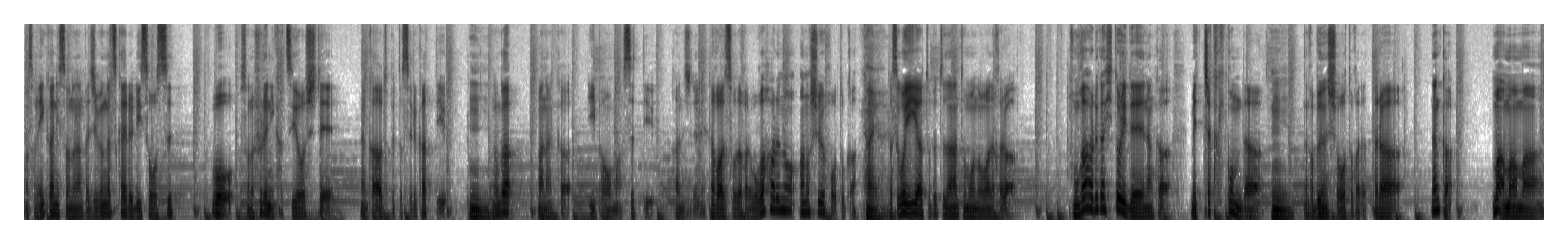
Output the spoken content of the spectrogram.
まあ、そのいかにそのなんか自分が使えるリソースをそのフルに活用してなんかアウトプットするかっていううん。のが、まあなんかいいパフォーマンスっていう感じでね。だからそうだから小川春のあの手法とかはいはい。すごいいいアウトプットだなと思うのはだから小川春が一人でなんかめっちゃ書き込んだうん。なんか文章とかだったらなんかまあまあまあ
